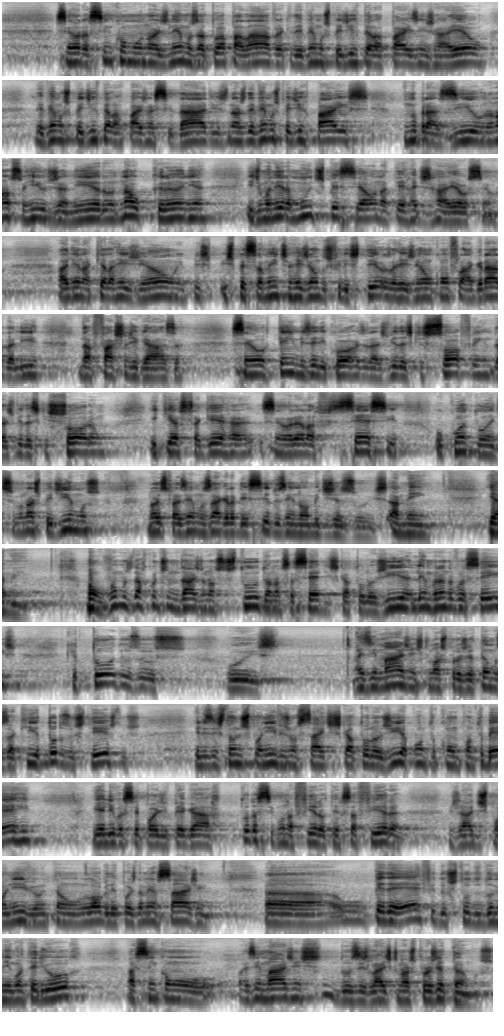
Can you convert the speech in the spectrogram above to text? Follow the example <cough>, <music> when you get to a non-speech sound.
Senhor, assim como nós lemos a tua palavra que devemos pedir pela paz em Israel, devemos pedir pela paz nas cidades, nós devemos pedir paz no Brasil, no nosso Rio de Janeiro, na Ucrânia e de maneira muito especial na terra de Israel, Senhor. Ali naquela região, especialmente a região dos filisteus, a região conflagrada ali da faixa de Gaza. Senhor, tem misericórdia das vidas que sofrem, das vidas que choram, e que essa guerra, Senhor, ela cesse o quanto antes. Como nós pedimos, nós fazemos agradecidos em nome de Jesus. Amém e amém. Bom, vamos dar continuidade ao nosso estudo, à nossa série de escatologia, lembrando a vocês que todos os, os as imagens que nós projetamos aqui, todos os textos, eles estão disponíveis no site escatologia.com.br e ali você pode pegar toda segunda-feira ou terça-feira, já disponível, então logo depois da mensagem, uh, o PDF do estudo do domingo anterior, assim como as imagens dos slides que nós projetamos.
